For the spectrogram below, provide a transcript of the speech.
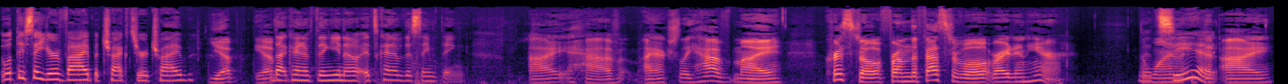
what they say, your vibe attracts your tribe. Yep. Yep. That kind of thing. You know, it's kind of the same thing. I have. I actually have my crystal from the festival right in here. The Let's one see it. that I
